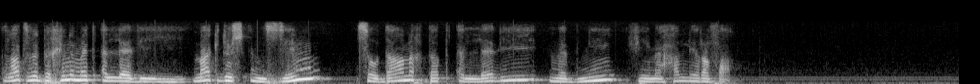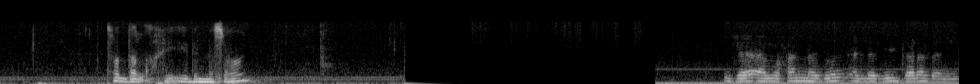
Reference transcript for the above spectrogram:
laten we beginnen met الذي maak dus een zin zodanig dat الذي مبني في محل رفع تفضل أخي ابن مسعود جاء محمد الذي ضربني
